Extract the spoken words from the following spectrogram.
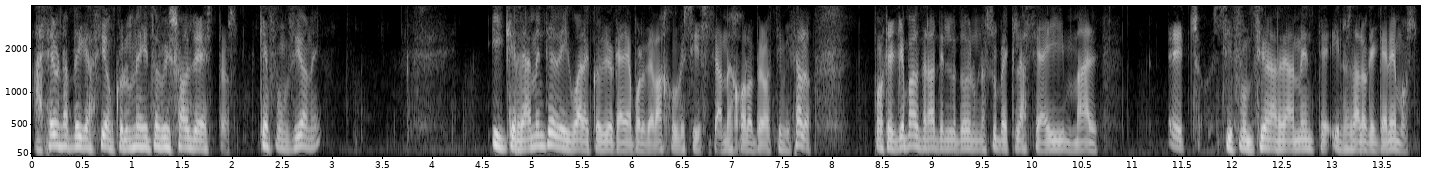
hacer una aplicación con un editor visual de estos que funcione y que realmente dé igual el código que haya por debajo, que si sea mejor o peor optimizado. Porque qué valdrá tenerlo todo en una superclase ahí mal hecho, si funciona realmente y nos da lo que queremos.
